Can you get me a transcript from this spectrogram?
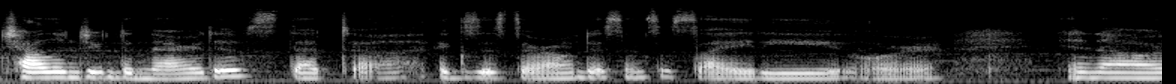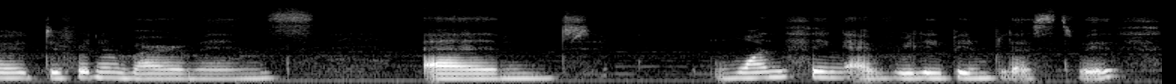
challenging the narratives that uh, exist around us in society or in our different environments. And one thing I've really been blessed with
